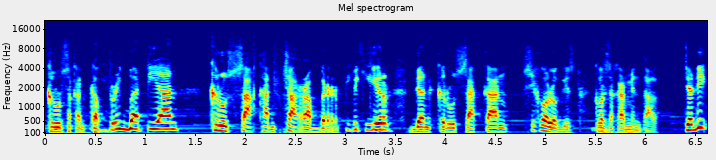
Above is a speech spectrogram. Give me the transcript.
Kerusakan kepribadian, kerusakan cara berpikir, dan kerusakan psikologis, kerusakan mental. Jadi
